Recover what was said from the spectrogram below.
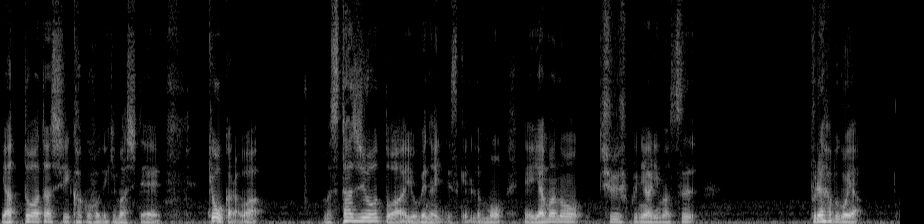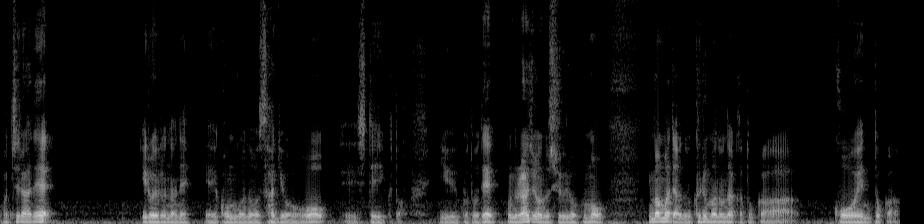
やっと私確保できまして、今日からは、まあスタジオとは呼べないんですけれども、え山の中腹にありますプレハブ小屋、こちらでいろいろなね、え今後の作業をえしていくということで、このラジオの収録も今まであの車の中とか公園とか、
